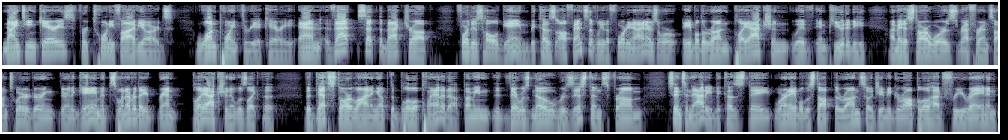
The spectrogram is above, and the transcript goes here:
19 carries for 25 yards, 1.3 a carry. And that set the backdrop for this whole game because offensively, the 49ers were able to run play action with impunity. I made a Star Wars reference on Twitter during during the game. It's whenever they ran play action, it was like the the Death Star lining up to blow a planet up. I mean, there was no resistance from Cincinnati because they weren't able to stop the run. So Jimmy Garoppolo had free reign, and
